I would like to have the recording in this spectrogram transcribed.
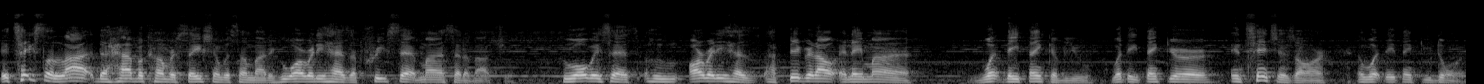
It takes a lot to have a conversation with somebody who already has a preset mindset about you, who always has, who already has figured out in their mind what they think of you, what they think your intentions are, and what they think you're doing.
